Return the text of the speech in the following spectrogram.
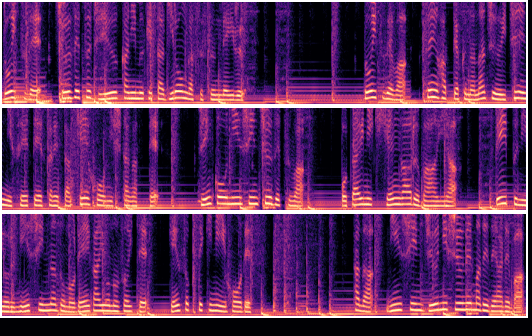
ドイツで中絶自由化に向けた議論が進んでいるドイツでは1871年に制定された刑法に従って人工妊娠中絶は母体に危険がある場合やレイプによる妊娠などの例外を除いて原則的に違法です。ただ妊娠12週目までであれば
